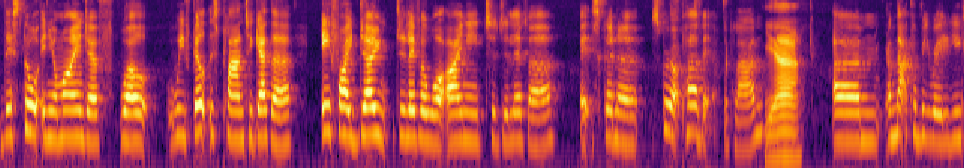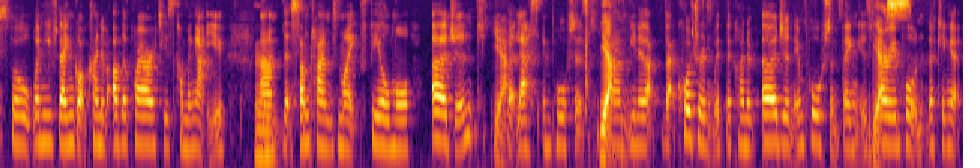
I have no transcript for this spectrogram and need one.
this thought in your mind of, well, we've built this plan together. If I don't deliver what I need to deliver, it's gonna screw up her bit of the plan. yeah, um, and that can be really useful when you've then got kind of other priorities coming at you um, that sometimes might feel more urgent Yeah. but less important Yeah. um, you know that, that quadrant with the kind of urgent important thing is very important looking at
